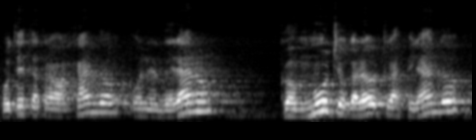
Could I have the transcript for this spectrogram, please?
Usted está trabajando o en el verano con mucho calor transpirando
